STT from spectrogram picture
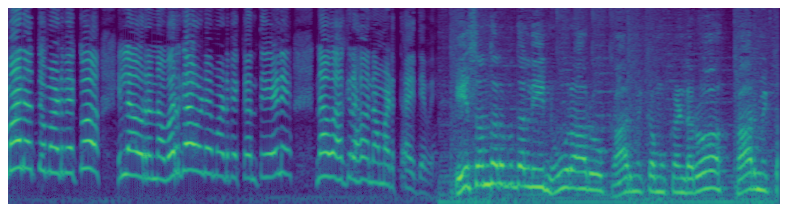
ಅಮಾನತು ಮಾಡಬೇಕು, ಇಲ್ಲ ಅವರನ್ನು ವರ್ಗಾವಣೆ ಮಾಡಬೇಕಂತ ಹೇಳಿ ನಾವು ಆಗ್ರಹವನ್ನು ಮಾಡ್ತಾ ಇದ್ದೇವೆ. ಈ ಸಂದರ್ಭದಲ್ಲಿ ನೂರಾರು ಕಾರ್ಮಿಕ ಮುಖಂಡರು, ಕಾರ್ಮಿಕ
